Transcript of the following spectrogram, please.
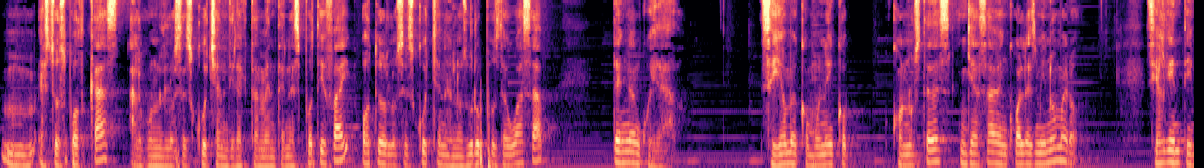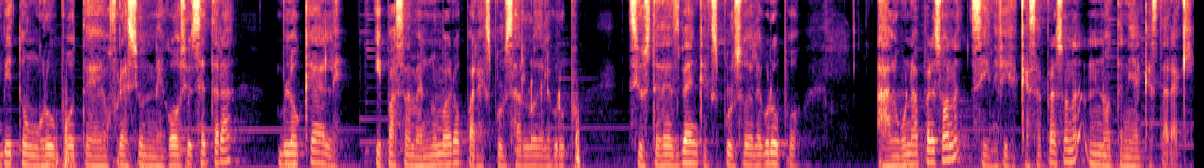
Mm, estos podcasts, algunos los escuchan directamente en Spotify, otros los escuchan en los grupos de WhatsApp. Tengan cuidado. Si yo me comunico con ustedes, ya saben cuál es mi número. Si alguien te invita a un grupo, te ofrece un negocio, etc., bloqueale y pásame el número para expulsarlo del grupo. Si ustedes ven que expulso del grupo a alguna persona, significa que esa persona no tenía que estar aquí.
